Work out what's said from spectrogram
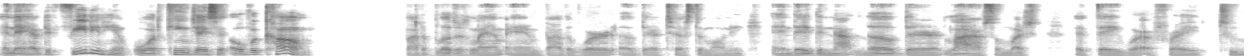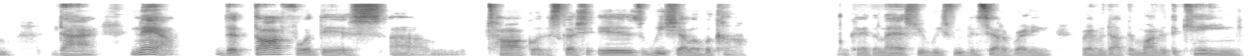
And they have defeated him, or King James said, overcome by the blood of the Lamb and by the word of their testimony. And they did not love their lives so much that they were afraid to die. Now, the thought for this um, talk or discussion is we shall overcome. Okay, the last few weeks we've been celebrating Reverend Dr. Martin Luther King,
